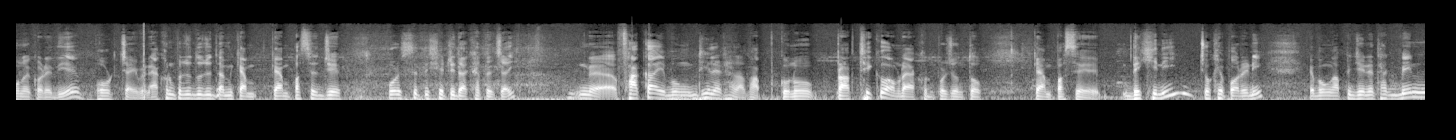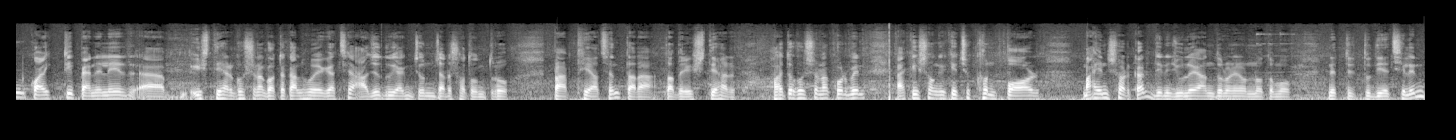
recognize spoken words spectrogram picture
মনে করে দিয়ে ভোট চাইবেন। এখন পর্যন্ত যদি আমি ক্যাম্পাসের যে পরিস্থিতি সেটি দেখাতে চাই ফাঁকা এবং ঢিলেঢালা ভাব। কোনো প্রার্থীকেও আমরা এখন পর্যন্ত ক্যাম্পাসে দেখিনি, চোখে পড়েনি। এবং আপনি জেনে থাকবেন, কয়েকটি প্যানেলের ইশতেহার ঘোষণা গতকাল হয়ে গেছে। আজও দুই একজন যারা স্বতন্ত্র প্রার্থী আছেন, তারা তাদের ইশতেহার হয়তো ঘোষণা করবেন। একই সঙ্গে কিছুক্ষণ পর মাহিন সরকার, যিনি জুলাই আন্দোলনের অন্যতম নেতৃত্ব দিয়েছিলেন,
